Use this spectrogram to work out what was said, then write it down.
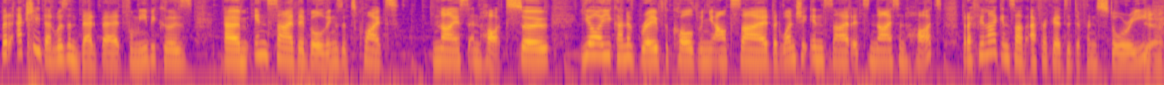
but actually that wasn't that bad for me because um, inside their buildings it's quite nice and hot. So, yeah, you kind of brave the cold when you're outside, but once you're inside, it's nice and hot. But I feel like in South Africa, it's a different story. Yeah.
